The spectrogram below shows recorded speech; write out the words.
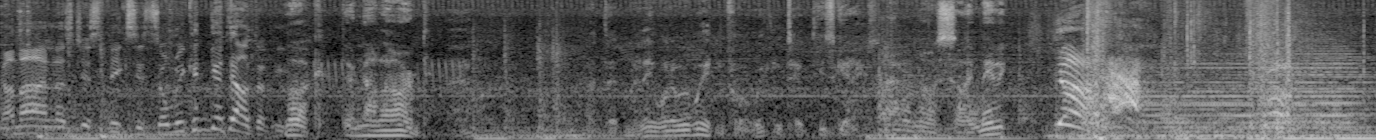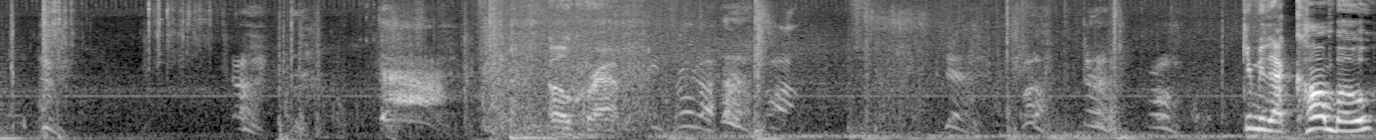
Come on, let's just fix it so we can get out of here. Look, they're not armed. Not that many. What are we waiting for? We can take these guys. I don't know, Sully. Maybe. Oh crap. Give me that combo.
